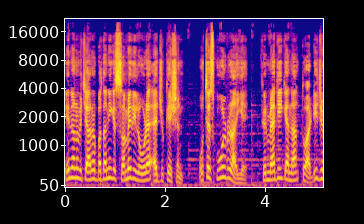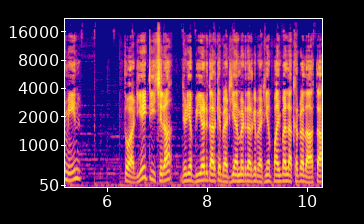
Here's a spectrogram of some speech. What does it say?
ਇਹਨਾਂ ਨੂੰ ਵਿਚਾਰਿਆਂ ਨੂੰ ਪਤਾ ਨਹੀਂ ਕਿ ਸਮੇਂ ਦੀ ਲੋੜ ਹੈ ਐਜੂਕੇਸ਼ਨ ਉੱਥੇ ਸਕੂਲ ਬਣਾਈਏ ਫਿਰ ਮੈਂ ਕੀ ਕਹਿਣਾ ਤੁਹਾਡੀ ਜ਼ਮੀਨ ਤੁਹਾਡੀਆਂ ਹੀ ਟੀਚਰਾਂ ਜਿਹੜੀਆਂ ਬੀਐਡ ਕਰਕੇ ਬੈਠੀਆਂ ਐਮਐਡ ਕਰਕੇ ਬੈਠੀਆਂ 5-5 ਲੱਖ ਰੁਪਏ ਲਾਤਾ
